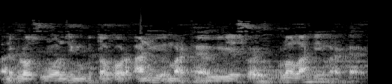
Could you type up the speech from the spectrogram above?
Karena kalau suwon sing buta Quran itu margawi ya soal kalau lagi margawi.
